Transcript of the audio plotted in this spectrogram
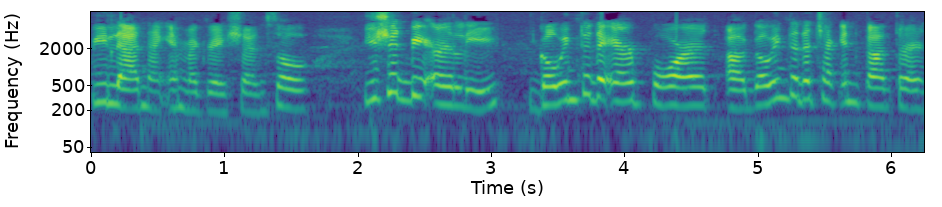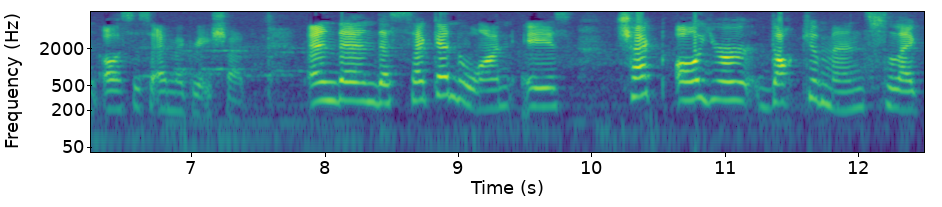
pila ng immigration. So, you should be early going to the airport, uh, going to the check-in counter and also sa immigration. And then the second one is check all your documents like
